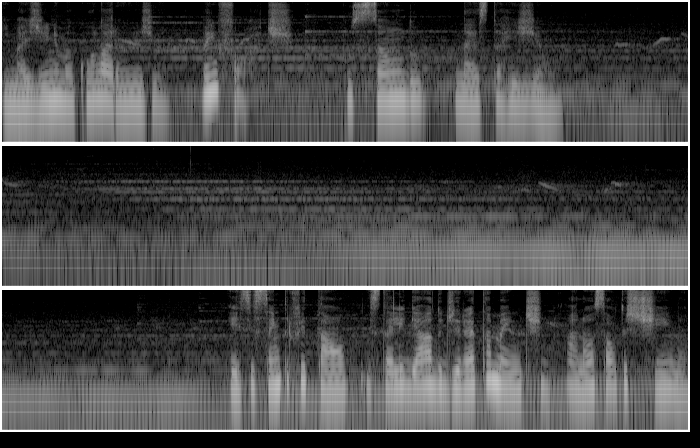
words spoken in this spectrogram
Imagine uma cor laranja bem forte, pulsando nesta região. Esse centro vital está ligado diretamente à nossa autoestima,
